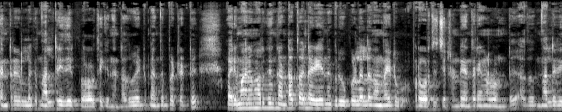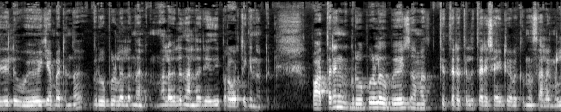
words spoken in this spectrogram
സെന്ററുകളിലൊക്കെ നല്ല രീതിയിൽ പ്രവർത്തിക്കുന്നുണ്ട്. അതുമായിട്ട് ബന്ധപ്പെട്ടിട്ട് വരുമാനമാർഗം കണ്ടെത്താൻ കഴിയുന്ന ഗ്രൂപ്പുകളെല്ലാം നന്നായിട്ട് പ്രവർത്തിച്ചിട്ടുണ്ട്. യന്ത്രങ്ങളുണ്ട്. അത് നല്ല രീതിയിൽ ഉപയോഗിക്കാൻ പറ്റുന്ന ഗ്രൂപ്പുകളെല്ലാം നല്ല നിലവിൽ നല്ല രീതിയിൽ പ്രവർത്തിക്കുന്നുണ്ട്. അപ്പോൾ അത്തരം ഗ്രൂപ്പുകൾ ഉപയോഗിച്ച് നമുക്ക് ഇത്തരത്തിൽ തിരശായിട്ട് കിടക്കുന്ന സ്ഥലങ്ങൾ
